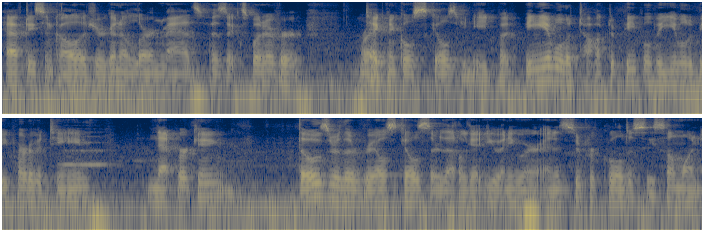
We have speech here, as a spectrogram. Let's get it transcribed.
half decent college, you're gonna learn maths, physics, whatever Right. technical skills you need. But being able to talk to people, being able to be part of a team, networking, those are the real skills there that'll get you anywhere. And it's super cool to see someone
